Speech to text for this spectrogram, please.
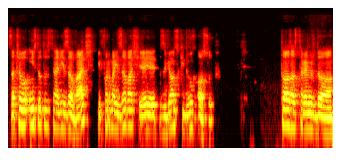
zaczęło instytucjonalizować i formalizować y, związki dwóch osób. To zostawiam już do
